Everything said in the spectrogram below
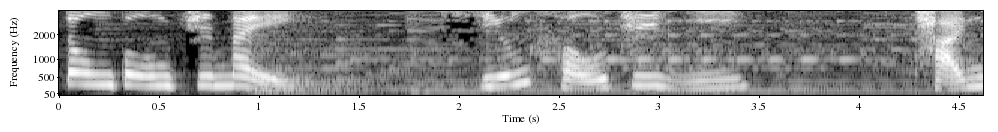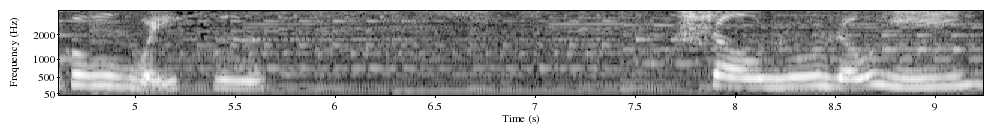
东宫之妹，邢侯之仪。谭公为私。手如柔夷，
